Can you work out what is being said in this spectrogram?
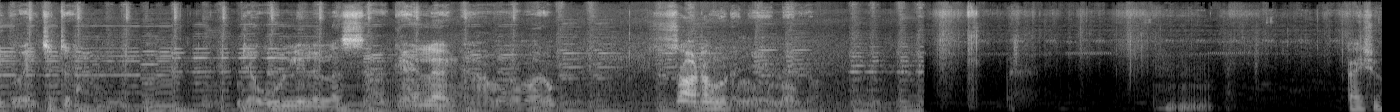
ഇത് വലിച്ചിട്ട് ഉള്ളിലുള്ള സകല കാമുകന്മാരും ഐഷു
